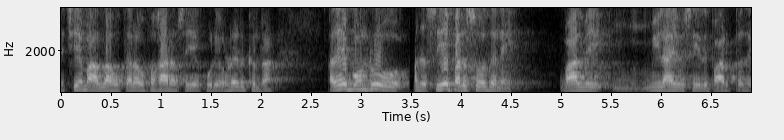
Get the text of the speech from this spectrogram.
நிச்சயமாக அல்லாஹு தாலா உபகாரம் செய்யக்கூடியவர்கள் இருக்கின்றான். அதே போன்று அந்த சுய பரிசோதனை வாழ்வை மீளாய்வு செய்து பார்ப்பது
